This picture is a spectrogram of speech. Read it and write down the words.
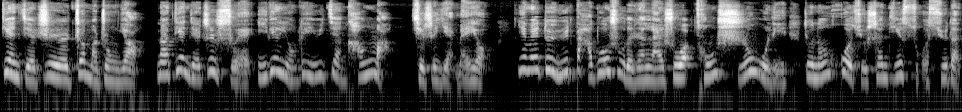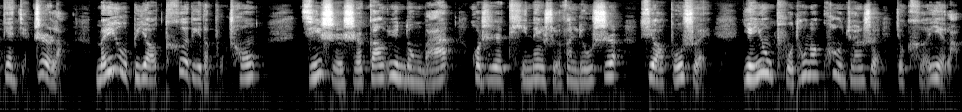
电解质这么重要，那电解质水一定有利于健康吗？其实也没有。因为对于大多数的人来说，从食物里就能获取身体所需的电解质了，没有必要特地的补充。即使是刚运动完，或者是体内水分流失需要补水，饮用普通的矿泉水就可以了。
